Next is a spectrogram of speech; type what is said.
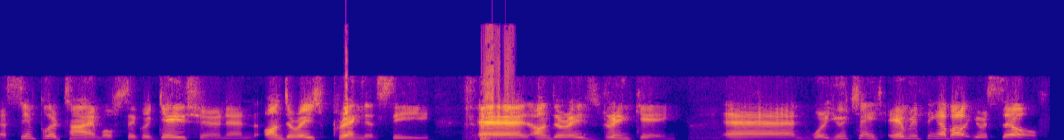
a simpler time of segregation and underage pregnancy and underage drinking and where you change everything about yourself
